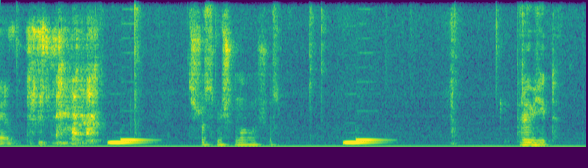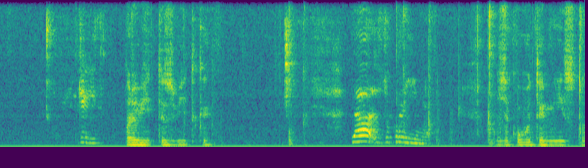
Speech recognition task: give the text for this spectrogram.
яко- Що смішного, що с- Привіт. Привіт. Привіт, ти звідки? Я з України. З якого ти міста?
